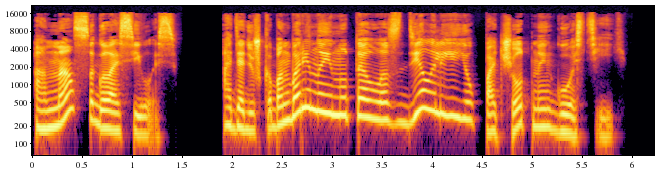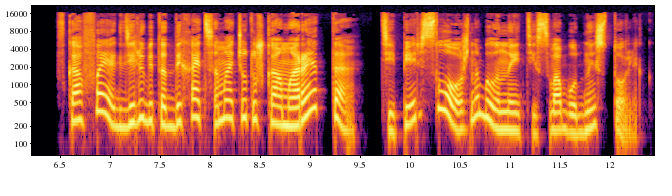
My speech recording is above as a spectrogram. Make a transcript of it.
Она согласилась, а дядюшка Бонбарина и Нутелла сделали ее почетной гостьей. В кафе, где любит отдыхать сама тетушка Амаретта, Теперь сложно было найти свободный столик.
